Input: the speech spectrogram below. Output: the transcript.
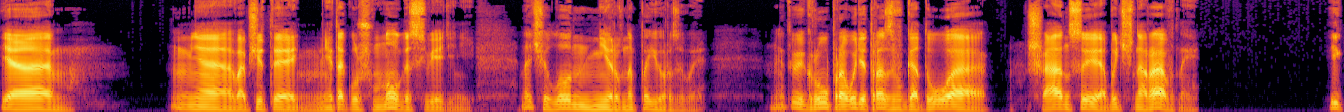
«Я... у меня вообще-то не так уж много сведений», — начал он, нервно поерзывая. «Эту игру проводят раз в году, а шансы обычно равны». «И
